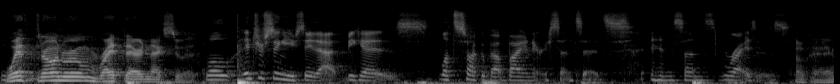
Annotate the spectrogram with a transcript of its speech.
With throne room right there next to it. Well, interesting you say that because let's talk about binary sunsets and sunrises. Okay.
